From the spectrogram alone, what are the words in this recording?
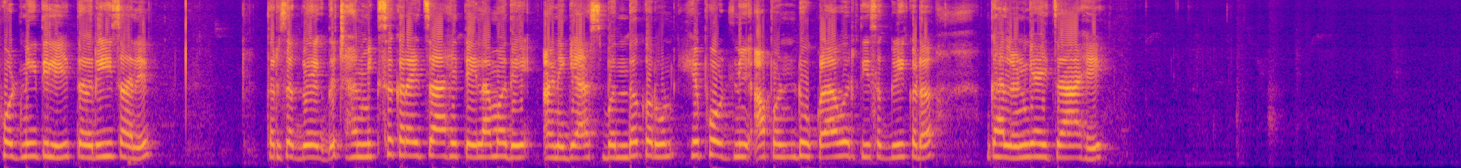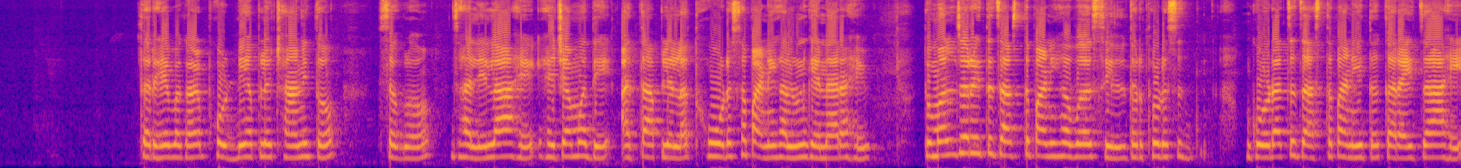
फोडणी दिली तरीही चालेल. तर सगळं एकदा छान मिक्स करायचं आहे तेलामध्ये आणि गॅस बंद करून हे फोडणी आपण ढोकळावरती सगळीकडं घालून घ्यायचं आहे. तर हे बघा फोडणी आपलं छान येतं. सगळं झालेलं आहे. ह्याच्यामध्ये आता आपल्याला थोडंसं पाणी घालून घेणार आहे. तुम्हाला जर इथं जास्त पाणी हवं असेल तर थोडंसं गोडाचं जास्त पाणी इथं करायचं आहे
